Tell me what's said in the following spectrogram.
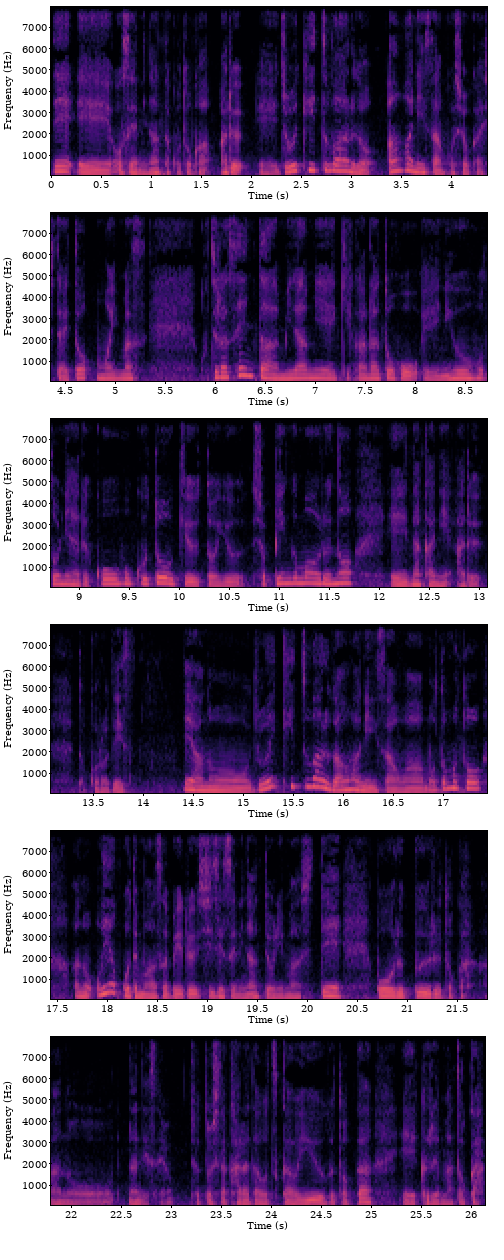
で、えー、お世話になったことがある、えー、ジョイキッズワールドアンファニーさんご紹介したいと思います。こちらセンター南駅から徒歩、えー、2分ほどにある港北東急というショッピングモールの、えー、中にあるところです。で、あの、ジョイキッズワールドアンファニーさんは、もともと、あの、親子でも遊べる施設になっておりまして、ボールプールとか、あの、なんですよ。ちょっとした体を使う遊具とか、えー、車とか、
